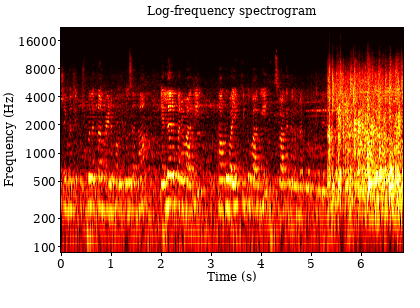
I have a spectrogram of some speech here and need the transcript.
ಶ್ರೀಮತಿ ಪುಷ್ಪಲತಾ ಮೇಡಮ್ ಅವರಿಗೂ ಸಹ ಎಲ್ಲರ ಪರವಾಗಿ ಹಾಗೂ ವೈಯಕ್ತಿಕವಾಗಿ ಸ್ವಾಗತವನ್ನು ಕೋರ್ತಿದ್ದೇನೆ.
